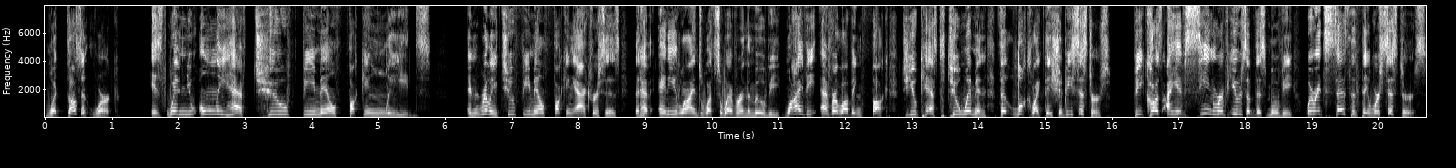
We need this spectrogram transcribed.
What doesn't work is when you only have two female fucking leads and really two female fucking actresses that have any lines whatsoever in the movie, why the ever loving fuck do you cast two women that look like they should be sisters? Because I have seen reviews of this movie where it says that they were sisters.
